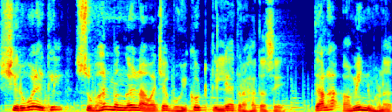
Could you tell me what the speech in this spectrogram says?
शिरवळ येथील सुभानमंगळ नावाच्या भुईकोट किल्ल्यात राहत असे. त्याला अमीन म्हणत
